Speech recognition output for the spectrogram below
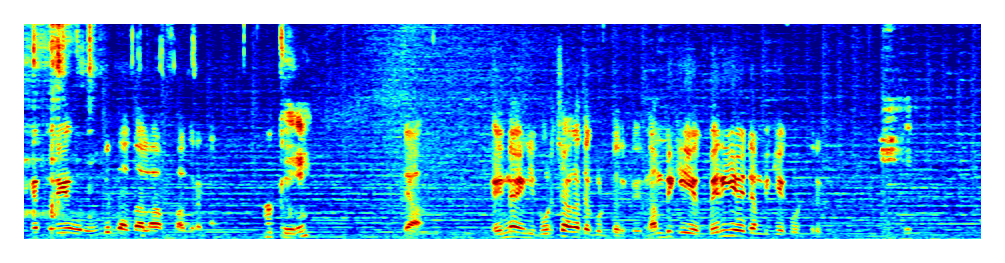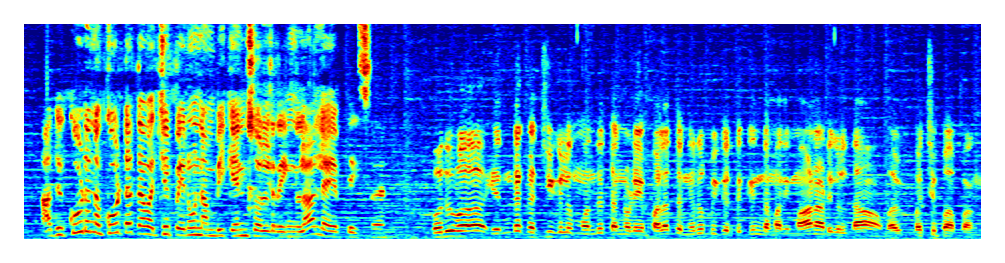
மிகப்பெரிய ஒரு உந்துதாதாலா பாக்குறேன் நான். இன்னும் எங்களுக்கு உற்சாகத்தை கொடுத்துருக்கு. நம்பிக்கையை பெரிய நம்பிக்கையை கொடுத்துருக்கு. அது கூடின கூட்டத்தை வச்சு பெரும் நம்பிக்கைன்னு சொல்றீங்களா? இல்ல எப்படி சார்? பொதுவா எந்த கட்சிகளும் வந்து தன்னுடைய பலத்தை நிரூபிக்கிறதுக்கு இந்த மாதிரி மாநாடுகள் தான் வச்சு பார்ப்பாங்க.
